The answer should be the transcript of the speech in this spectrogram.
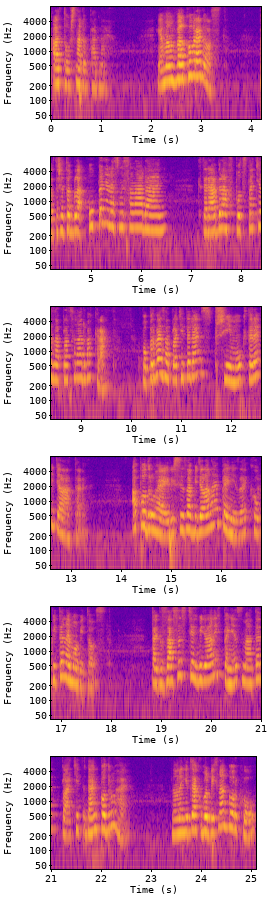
ale to už snad dopadne. Já mám velkou radost, protože to byla úplně nesmyslná daň, která byla v podstatě zaplacena dvakrát. Poprvé zaplatíte daň z příjmu, které vyděláte. A po druhé, když si za vydělané peníze koupíte nemovitost, tak zase z těch vydělaných peněz máte platit daň po druhé. No není to jako blbých nadborku?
